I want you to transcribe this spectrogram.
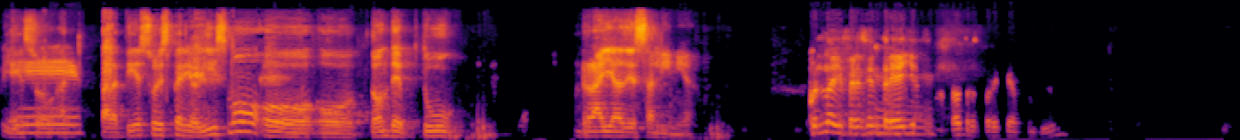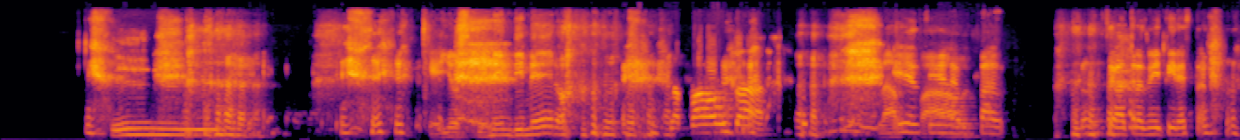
¿Y eso, Eh. para ti eso es periodismo o, o dónde tú rayas esa línea? ¿Cuál es la diferencia entre ellos Mm. y nosotros, por ejemplo? Que ellos tienen dinero. la pauta. La Ellos tienen la pauta. ¿Dónde se va a transmitir esto? No?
